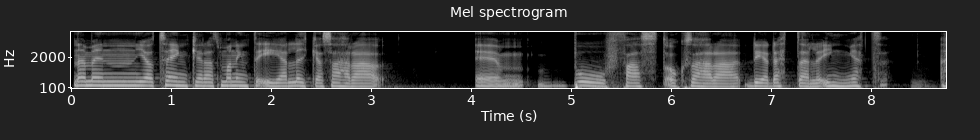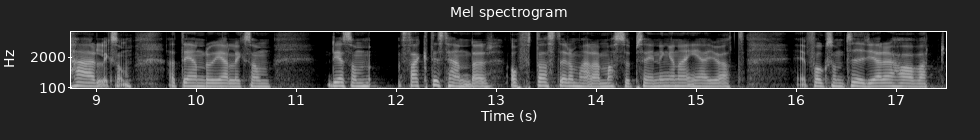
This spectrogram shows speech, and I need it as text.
nej men jag tänker att man inte är lika så här eh, bofast och så här det är detta eller inget här liksom. Att det ändå är liksom det som faktiskt händer oftast i de här massuppsägningarna är ju att eh, folk som tidigare har varit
